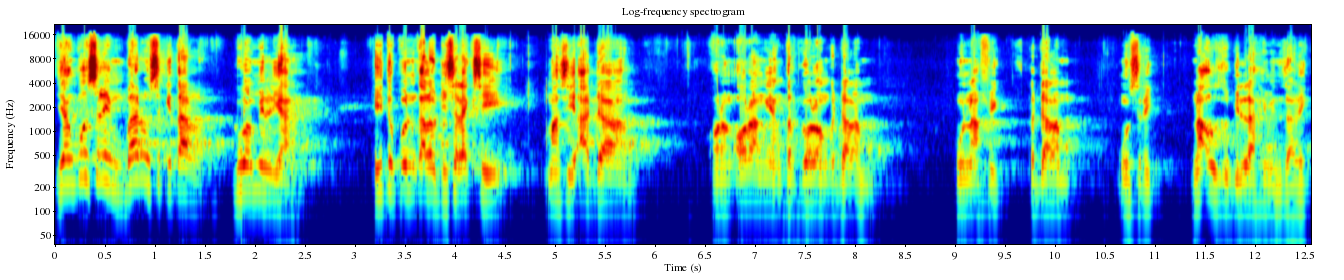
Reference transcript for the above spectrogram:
yang muslim baru sekitar 2 miliar. Itu pun kalau diseleksi masih ada orang-orang yang tergolong ke dalam munafik, ke dalam musyrik. Nauzubillahi min zalik.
